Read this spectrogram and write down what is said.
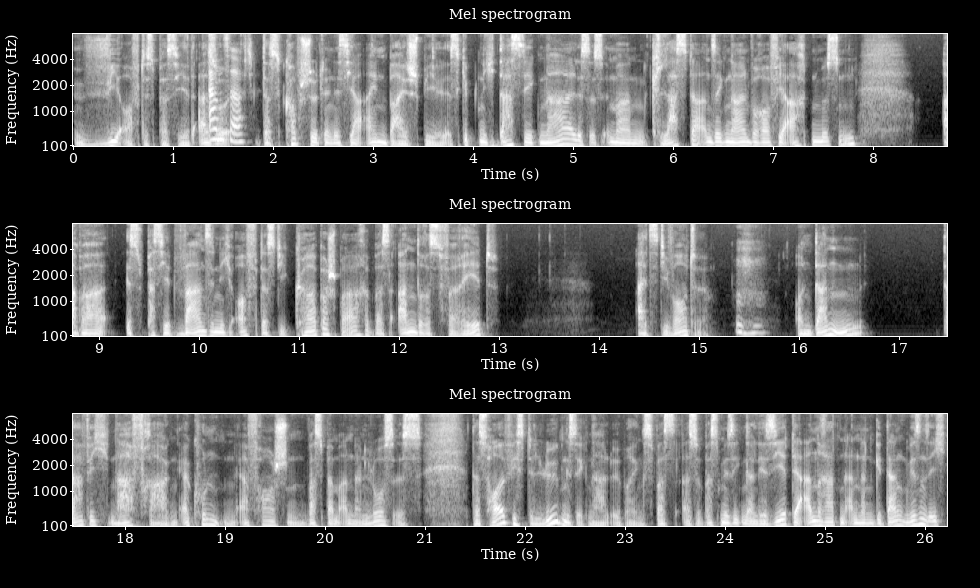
wie oft es passiert. Also Ernsthaft? das Kopfschütteln ist ja ein Beispiel. Es gibt nicht das Signal, es ist immer ein Cluster an Signalen, worauf wir achten müssen. Aber es passiert wahnsinnig oft, dass die Körpersprache was anderes verrät als die Worte. Mhm. Und dann darf ich nachfragen, erkunden, erforschen, was beim anderen los ist. Das häufigste Lügensignal übrigens, was, also was mir signalisiert, der einen anderen Gedanken. Wissen Sie, ich,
